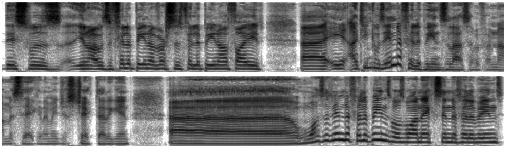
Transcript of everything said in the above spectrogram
this was, you know, it was a Filipino versus Filipino fight. Uh, I think it was in the Philippines the last time, if I'm not mistaken. Let me just check that again. Uh, was it in the Philippines? Was one X in the Philippines?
